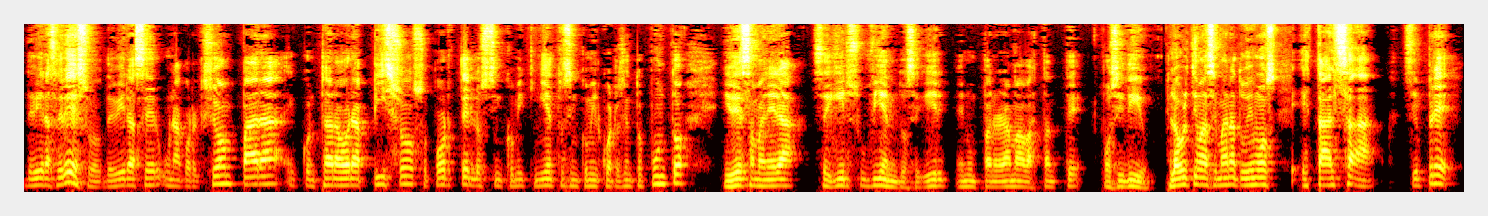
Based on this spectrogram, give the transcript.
debiera ser eso, debiera ser una corrección para encontrar ahora piso, soporte los 5.500, 5.400 puntos y de esa manera seguir subiendo, seguir en un panorama bastante positivo. La última semana tuvimos esta alza, siempre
